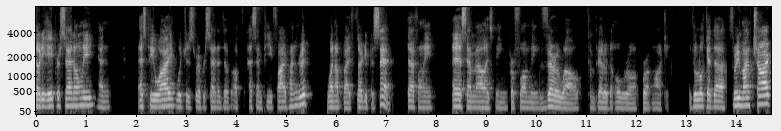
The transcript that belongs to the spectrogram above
38% only, and SPY, which is representative of S&P 500, went up by 30%. Definitely, ASML has been performing very well compared to the overall broad market. If you look at the three-month chart,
